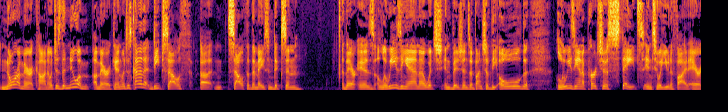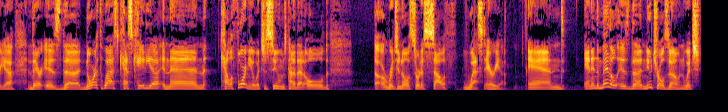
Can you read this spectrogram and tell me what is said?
Nor-Americana, which is the new American, which is kind of that deep south, uh, south of the Mason Dixon. There is Louisiana, which envisions a bunch of the old Louisiana Purchase states into a unified area. There is the Northwest Cascadia, and then California, which assumes kind of that old, uh, original sort of southwest area. And and in the middle is the neutral zone, which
